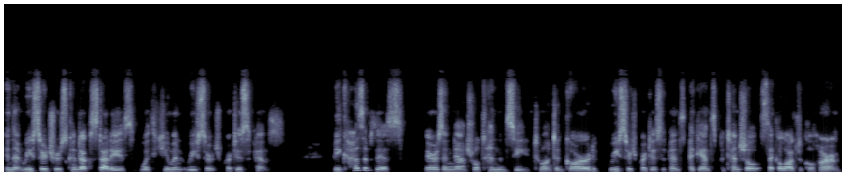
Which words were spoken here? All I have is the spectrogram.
in that researchers conduct studies with human research participants. Because of this, there is a natural tendency to want to guard research participants against potential psychological harm.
